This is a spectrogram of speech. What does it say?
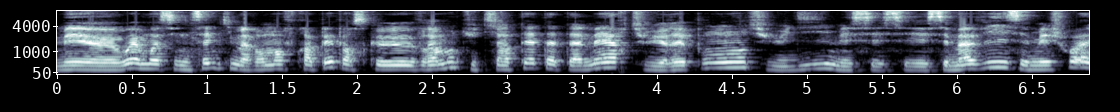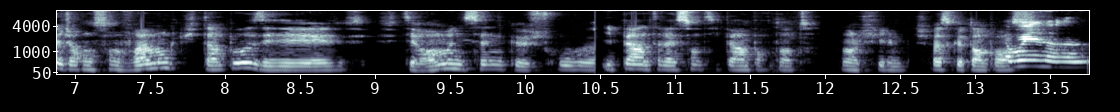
Mais euh, ouais, moi, c'est une scène qui m'a vraiment frappé parce que vraiment, tu tiens tête à ta mère, tu lui réponds, tu lui dis, mais c'est c'est c'est ma vie, c'est mes choix. Et genre, on sent vraiment que tu t'imposes et c'était vraiment une scène que je trouve hyper intéressante, hyper importante dans le film. Je sais pas ce que t'en penses. Oui euh,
